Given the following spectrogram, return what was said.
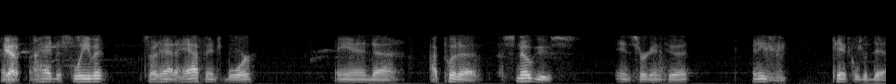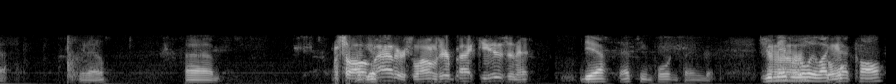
And Yep. I had to sleeve it, so it had a half inch bore, and uh I put a, a snow goose insert into it, and he's Mhm. tickled to death. You know. Um, That's all that matters, as long as they're back using it. yeah, that's the important thing. But does your neighbor Uh, really like that call?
